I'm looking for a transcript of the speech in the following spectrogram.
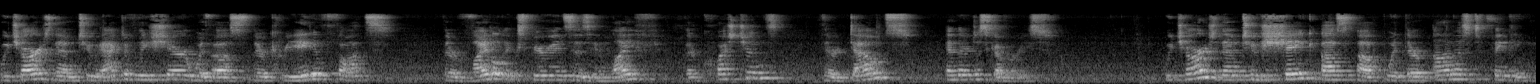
We charge them to actively share with us their creative thoughts, their vital experiences in life, their questions, their doubts, and their discoveries. We charge them to shake us up with their honest thinking,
